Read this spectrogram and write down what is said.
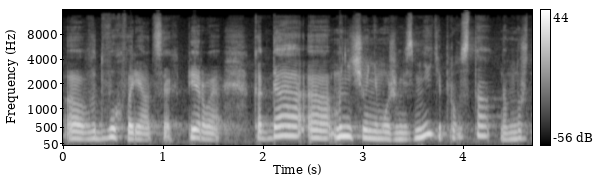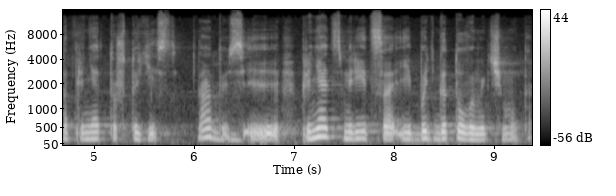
э, в двух вариациях. Первое, когда э, мы ничего не можем изменить, и просто нам нужно принять то, что есть. Да, то есть и принять, смириться и быть готовыми к чему-то.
